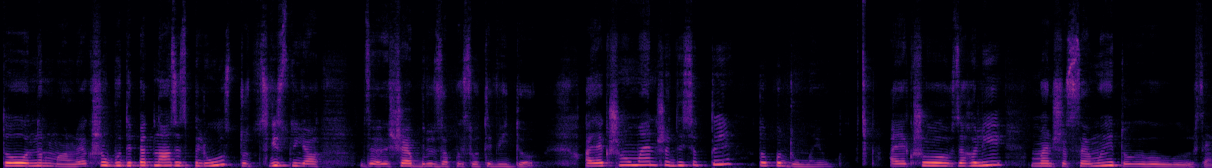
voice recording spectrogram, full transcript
то нормально. Якщо буде 15 то звісно я ще буду записувати відео. А якщо менше 10, то подумаю. А якщо взагалі менше 7, то все.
